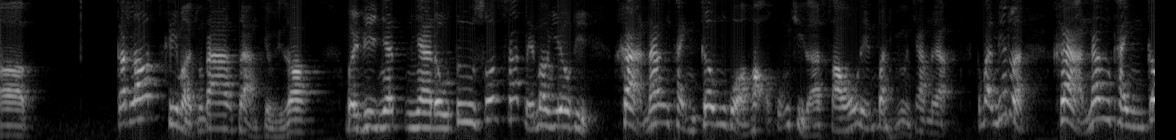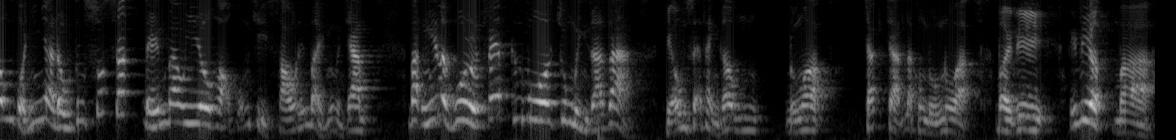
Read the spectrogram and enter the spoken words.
uh, cắt lót khi mà chúng ta giảm thiểu rủi ro. Bởi vì nhà, nhà đầu tư xuất sắc đến bao nhiêu thì khả năng thành công của họ cũng chỉ là 6 đến 70 phần trăm thôi ạ. Các bạn biết là khả năng thành công của những nhà đầu tư xuất sắc đến bao nhiêu họ cũng chỉ 6 đến 70 phần trăm. Bạn nghĩ là Warren Buffett cứ mua trung bình giá giảm thì ông sẽ thành công đúng không ạ? Chắc chắn là không đúng đâu ạ. Bởi vì cái việc mà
